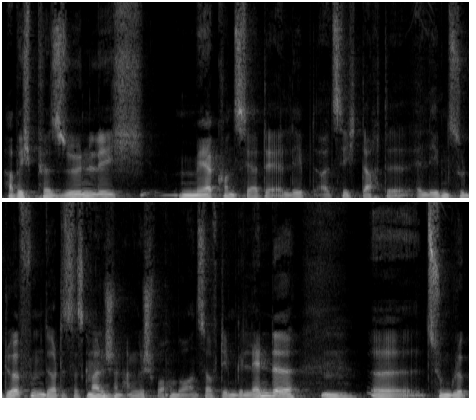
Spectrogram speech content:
habe ich persönlich mehr Konzerte erlebt, als ich dachte, erleben zu dürfen. Du hattest das gerade mhm. schon angesprochen bei uns auf dem Gelände. Mhm. Äh, zum Glück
